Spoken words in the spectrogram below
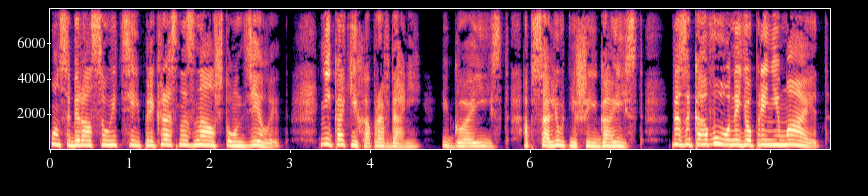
Он собирался уйти, прекрасно знал, что он делает. Никаких оправданий. Эгоист, абсолютнейший эгоист. Да за кого он ее принимает?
